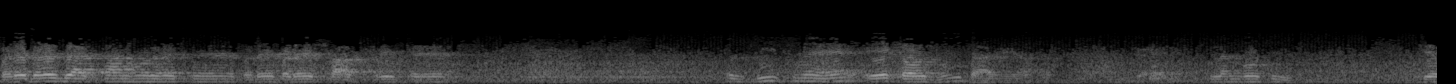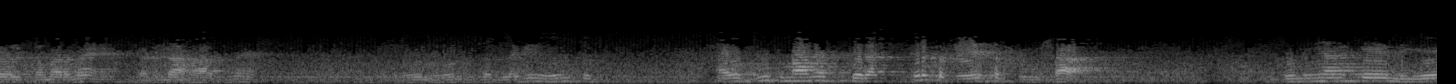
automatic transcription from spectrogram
बड़े बड़े व्याख्यान हो रहे थे, बड़े बड़े शास्त्री थे। उस बीच में एक अवधूत आ गया। लंगोटी। केवल कमर में डंडा हाथ में, धूल धूल सब लगी हुई तो अवधूत माने तिरस्कृत वेश पूछा दुनिया के लिए,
